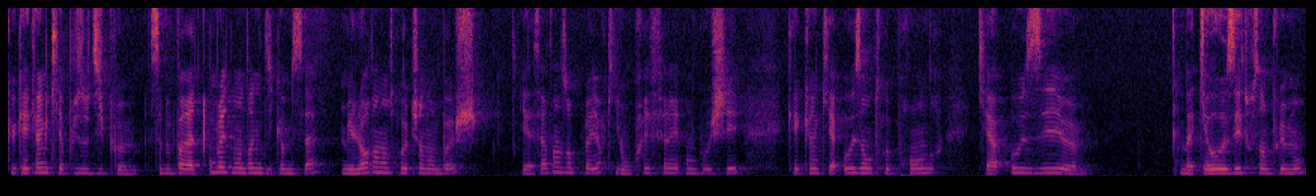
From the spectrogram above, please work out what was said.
que quelqu'un qui a plus de diplômes. Ça peut paraître complètement dingue dit comme ça, mais lors d'un entretien d'embauche, il y a certains employeurs qui vont préférer embaucher quelqu'un qui a osé entreprendre, qui a osé, euh, bah, qui a osé tout simplement,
